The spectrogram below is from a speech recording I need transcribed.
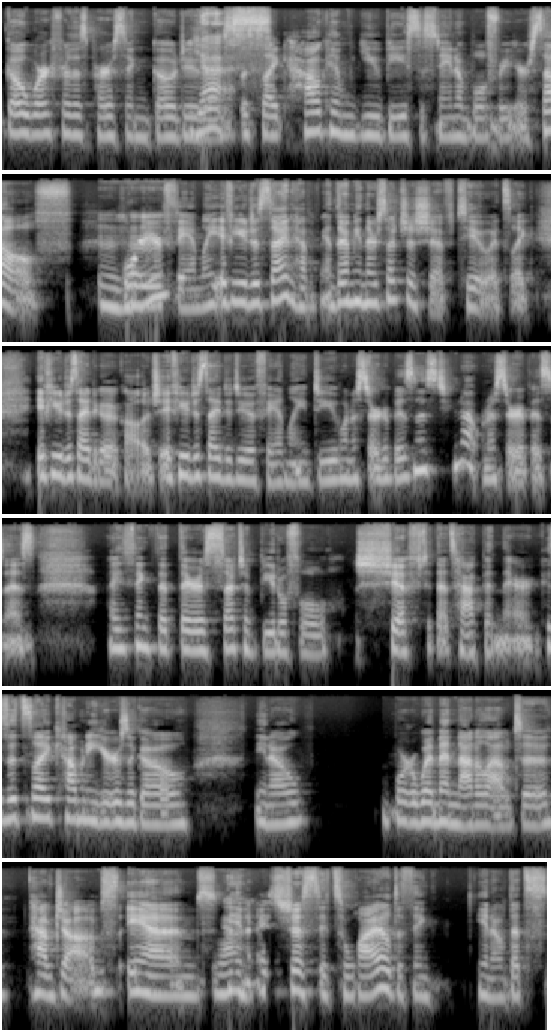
go work for this person, go do Yes. this. It's like, how can you be sustainable for yourself? or Mhm. your family if you decide to have a family. I mean, there's such a shift too. It's like if you decide to go to college, if you decide to do a family, do you want to start a business? Do you not want to start a business? I think that there's such a beautiful shift that's happened there because it's like how many years ago, you know, were women not allowed to have jobs? And Yeah. you know, it's just it's wild to think, you know, that's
